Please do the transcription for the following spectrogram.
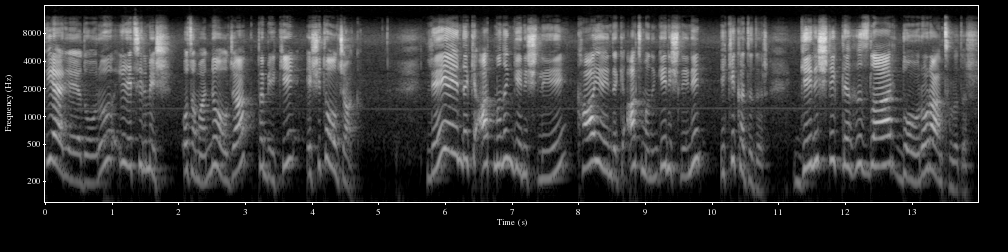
diğer yaya doğru iletilmiş. O zaman ne olacak? Tabii ki eşit olacak. L yayındaki atmanın genişliği K yayındaki atmanın genişliğinin iki katıdır. Genişlikle hızlar doğru orantılıdır.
